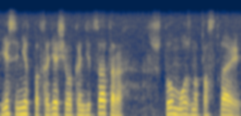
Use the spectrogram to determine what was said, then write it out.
если нет подходящего конденсатора, что можно поставить?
